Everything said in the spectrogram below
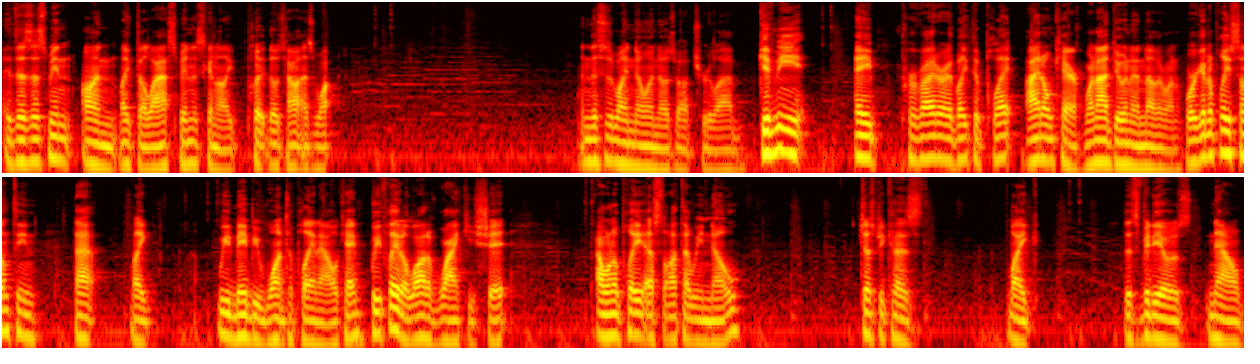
Does this mean on, like, the last spin it's gonna, like, put those out as what? And this is why no one knows about True Lab. Give me a provider I'd like to play. I don't care. We're not doing another one. We're gonna play something that, like, we maybe want to play now, okay? We played a lot of wacky shit. I want to play a slot that we know. Just because, like, this video is now,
